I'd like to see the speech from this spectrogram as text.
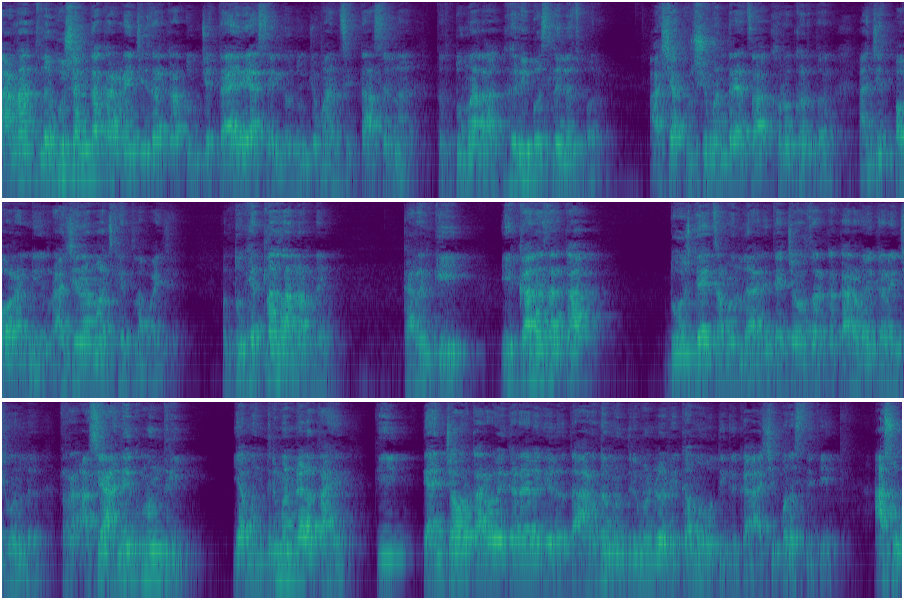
कानात लघुशंका करण्याची जर का तुमची तयारी असेल किंवा तुमची मानसिकता असेल ना तर तुम्हाला घरी बसलेलंच बरं. अशा कृषी मंत्र्याचा खरोखर तर अजित पवारांनी राजीनामाच घेतला पाहिजे. पण तो घेतला जाणार नाही. कारण की एकाला जर का दोष द्यायचा म्हणलं आणि त्याच्यावर जर का कारवाई करायची म्हणलं तर असे अनेक मंत्री या मंत्रिमंडळात आहेत की त्यांच्यावर कारवाई करायला गेलं तर अर्ध मंत्रिमंडळ रिकामं होते की काय अशी परिस्थिती आहे. असो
